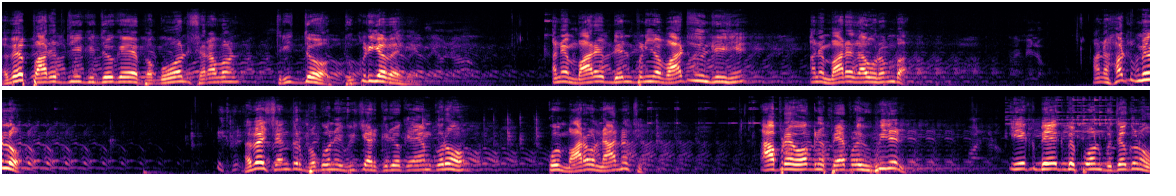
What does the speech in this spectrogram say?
હવે પાર્વતી કીધું કે, ભગવાન શ્રાવણ ત્રીજો ટુકડી આવે છે. અને મારે બેનપણીએ વાટ લીધી છે અને મારે જવું રમવા. અને હટ મેલો. હવે શંકર ભગવાને વિચાર કર્યો કે, એમ કરો, કોઈ મારો ના નથી. આપણે વગને પેપડે ઊભી છે ને એક બે એક બે પોન બધા ગણો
